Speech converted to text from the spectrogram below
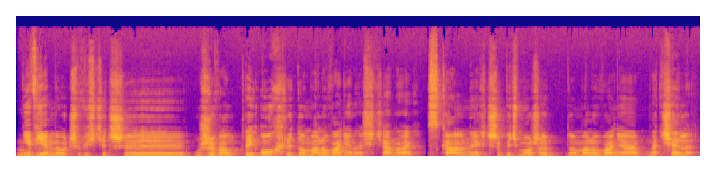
Nie wiemy oczywiście, czy używał tej ochry do malowania na ścianach skalnych, czy być może do malowania na ciele.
